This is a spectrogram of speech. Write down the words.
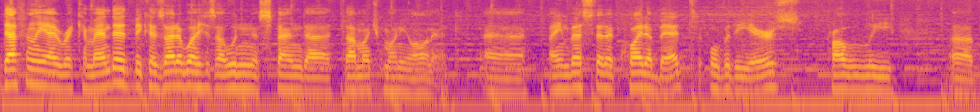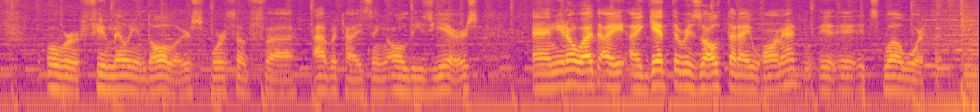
Definitely I recommend it because otherwise I wouldn't spend uh, that much money on it. Uh, I invested quite a bit over the years, probably uh, over a few million dollars worth of uh, advertising all these years. And you know what, I, I get the result that I wanted. It, it's well worth it.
